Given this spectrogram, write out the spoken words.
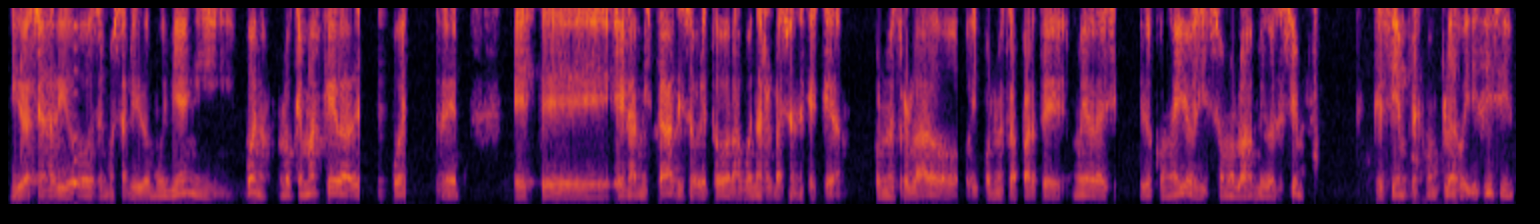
y gracias a Dios hemos salido muy bien. Y bueno, lo que más queda después de este, es la amistad y sobre todo las buenas relaciones que quedan. Por nuestro lado y por nuestra parte, muy agradecidos con ellos y somos los amigos de siempre, que siempre es complejo y difícil.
